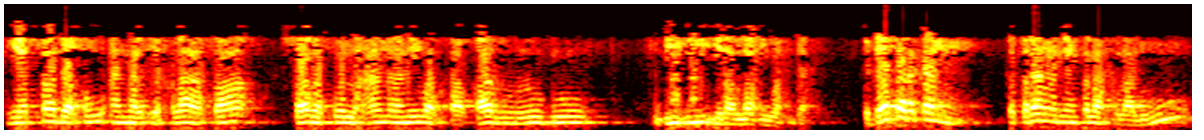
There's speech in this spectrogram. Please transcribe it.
yaqadahu anal ikhlasa sarful amali wa taqarrubu bihi ilallahi wahda. Berdasarkan keterangan yang telah lalu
